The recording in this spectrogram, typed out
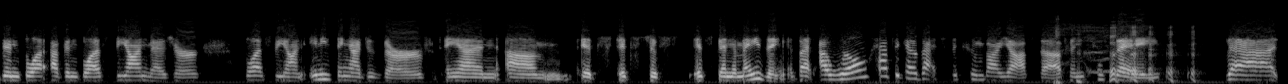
been ble- I've been blessed beyond measure, blessed beyond anything I deserve, and um, it's it's just it's been amazing. But I will have to go back to the kumbaya stuff and to say that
